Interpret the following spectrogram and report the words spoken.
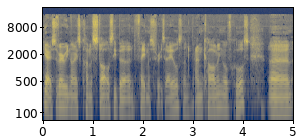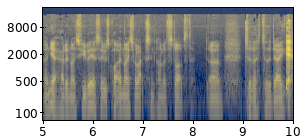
yeah, it's a very nice kind of start. Obviously, Burton, famous for its ales and, and Carling, of course. Um, and, yeah, had a nice few beers. So it was quite a nice, relaxing kind of start to the, um, to the to the day. Yeah,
